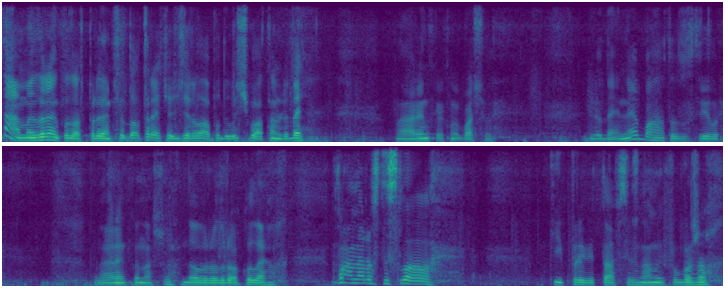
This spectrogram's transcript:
Так, ми з ринку зараз прийдемося до третього джерела, подивимося, чи багато там людей. На ринку, як ми бачили, людей небагато зустріли. На ринку нашого доброго другого колегу пана Ростислава, який привітався з нами і побажав.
